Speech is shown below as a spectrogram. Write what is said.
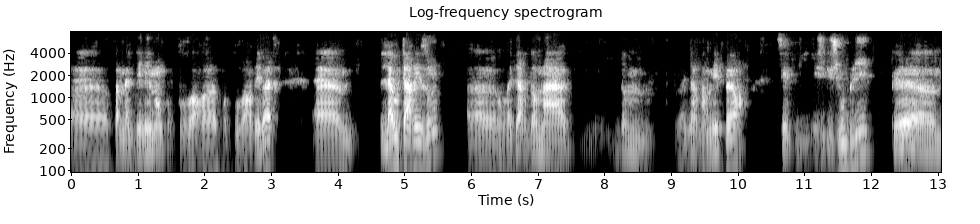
euh, pas mal d'éléments pour pouvoir, pour pouvoir débattre. Euh, là où tu as raison, euh, on va dire dans ma, dans, on va dire dans mes peurs, j'oublie que euh,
